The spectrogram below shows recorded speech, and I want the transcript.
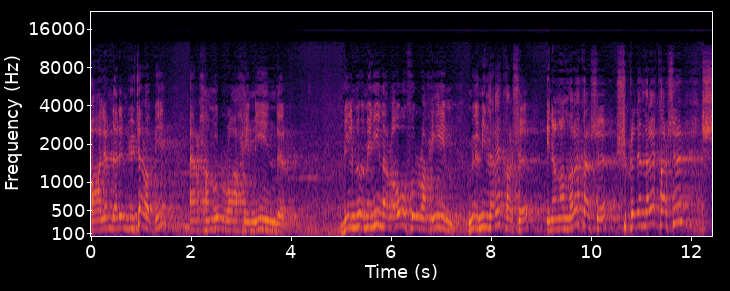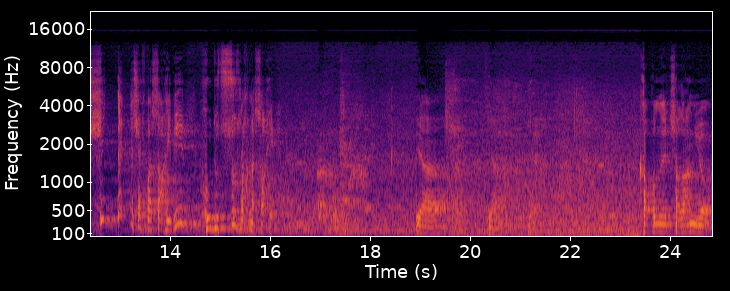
Alemlerin yüce Rabbi Erhamur Rahimindir. Bil müminine raufur rahim. Müminlere karşı, inananlara karşı, şükredenlere karşı şiddetli şefkat sahibi, hudutsuz rahmet sahibi. Ya, ya, ya. Kapını çalan yok.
